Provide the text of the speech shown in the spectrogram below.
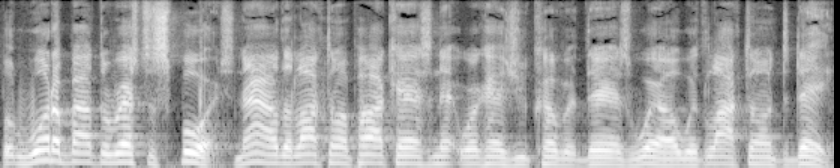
But what about the rest of sports? Now, the Locked On Podcast Network has you covered there as well with Locked On Today.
